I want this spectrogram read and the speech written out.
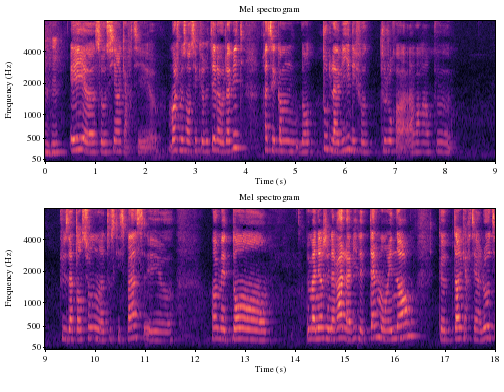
Mhm. Et euh, c'est aussi un quartier. euh, moi, je me sens en sécurité là où j'habite. Après, c'est comme dans toute la ville, il faut toujours avoir un peu plus d'attention à tout ce qui se passe. Et ouais, mais dans, de manière générale, la ville est tellement énorme que d'un quartier à l'autre,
